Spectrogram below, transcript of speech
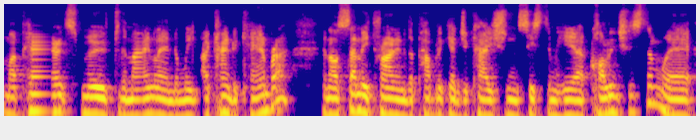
my parents moved to the mainland and we I came to Canberra and I was suddenly thrown into the public education system here, college system, where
